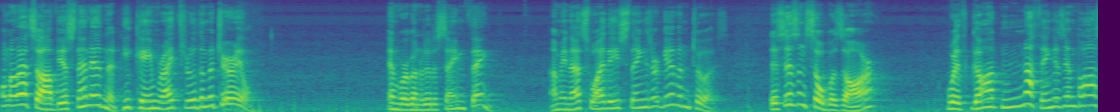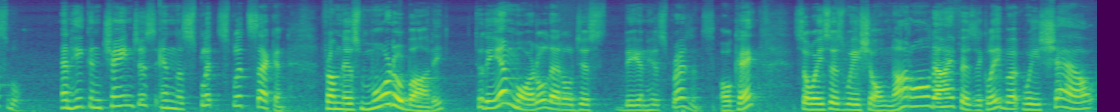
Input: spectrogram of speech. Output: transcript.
Well, no, that's obvious then, isn't it? He came right through the material. And we're going to do the same thing. I mean, that's why these things are given to us. This isn't so bizarre. With God, nothing is impossible. And He can change us in the split, split second from this mortal body to the immortal that'll just be in His presence. Okay? So He says, We shall not all die physically, but we shall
